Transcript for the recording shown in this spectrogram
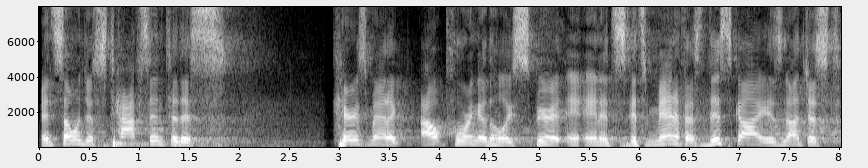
and someone just taps into this charismatic outpouring of the Holy Spirit and, and it's, it's manifest. This guy is not just,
